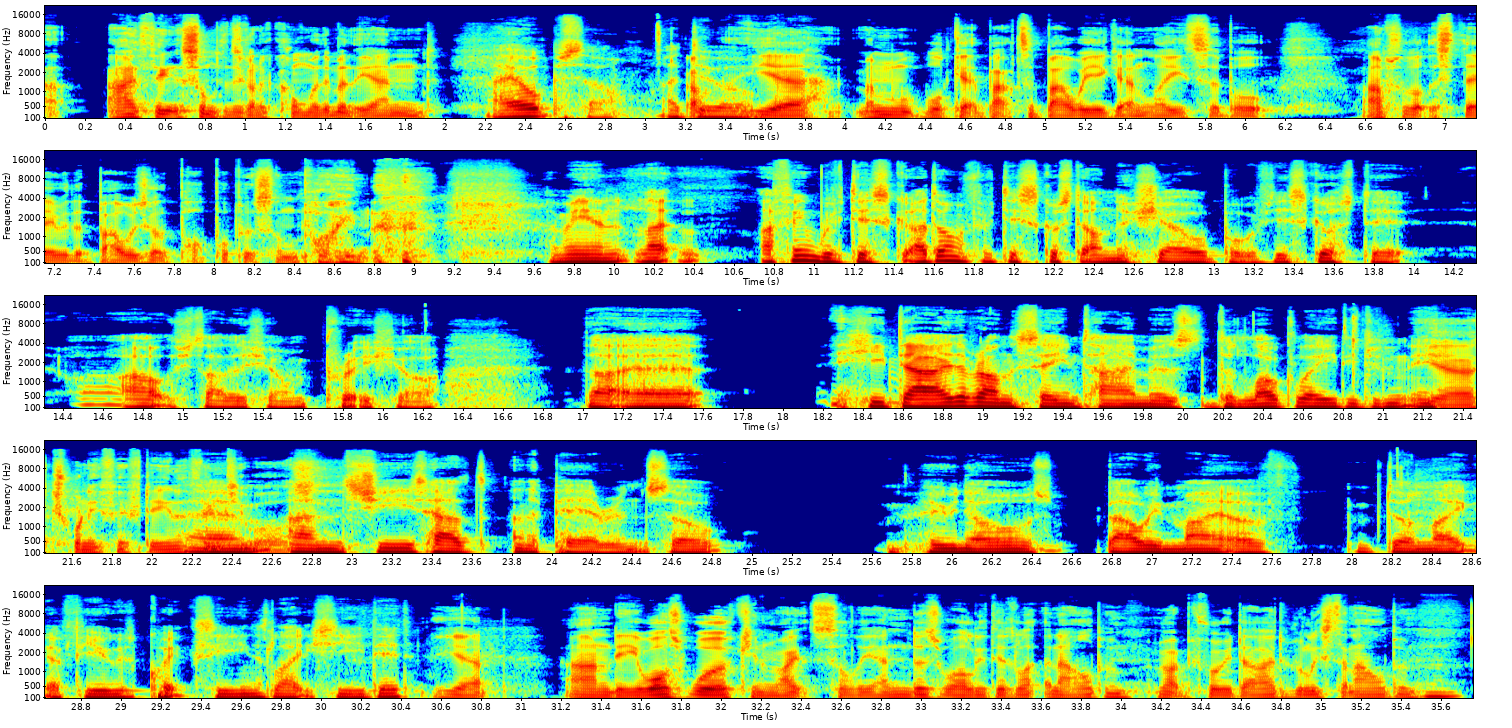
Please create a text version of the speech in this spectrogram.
I, I think something's going to come with him at the end. I hope so. I do. Hope. yeah, and we'll- we'll get back to Bowie again later, but I've still got this theory that Bowie's going to pop up at some point. I mean, like I think we've discussed. I don't know if we've discussed it on the show, but we've discussed it outside of the show. I'm pretty sure that uh, he died around the same time as the log lady, didn't he? yeah, 2015, I think it Um, was. And she's had an appearance, so who knows? Bowie might have done like a few quick scenes like she did. Yeah, and he was working right till the end as well. He did like, an album right before he died. Released an album,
